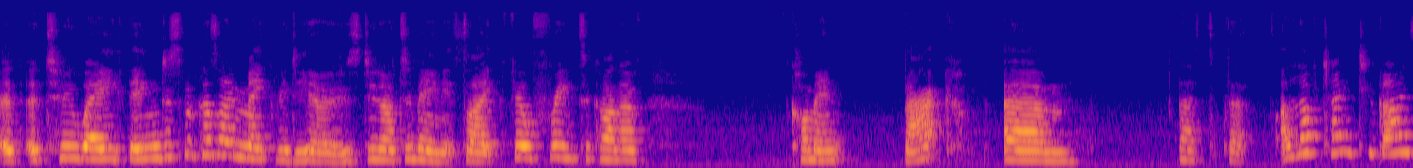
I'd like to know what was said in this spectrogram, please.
a, a, two-way thing just because I make videos do you know what I mean it's like feel free to kind of comment back um that's that I love chatting to you guys.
